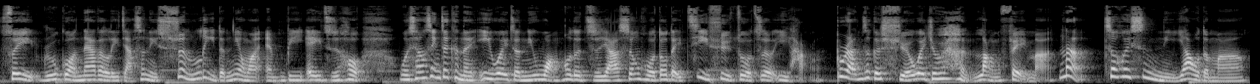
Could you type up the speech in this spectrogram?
所以，如果 Natalie，假设你顺利的念完 MBA 之后，我相信这可能意味着你往后的职涯生活都得继续做。这一行，不然这个学位就会很浪费嘛。那这会是你要的吗？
